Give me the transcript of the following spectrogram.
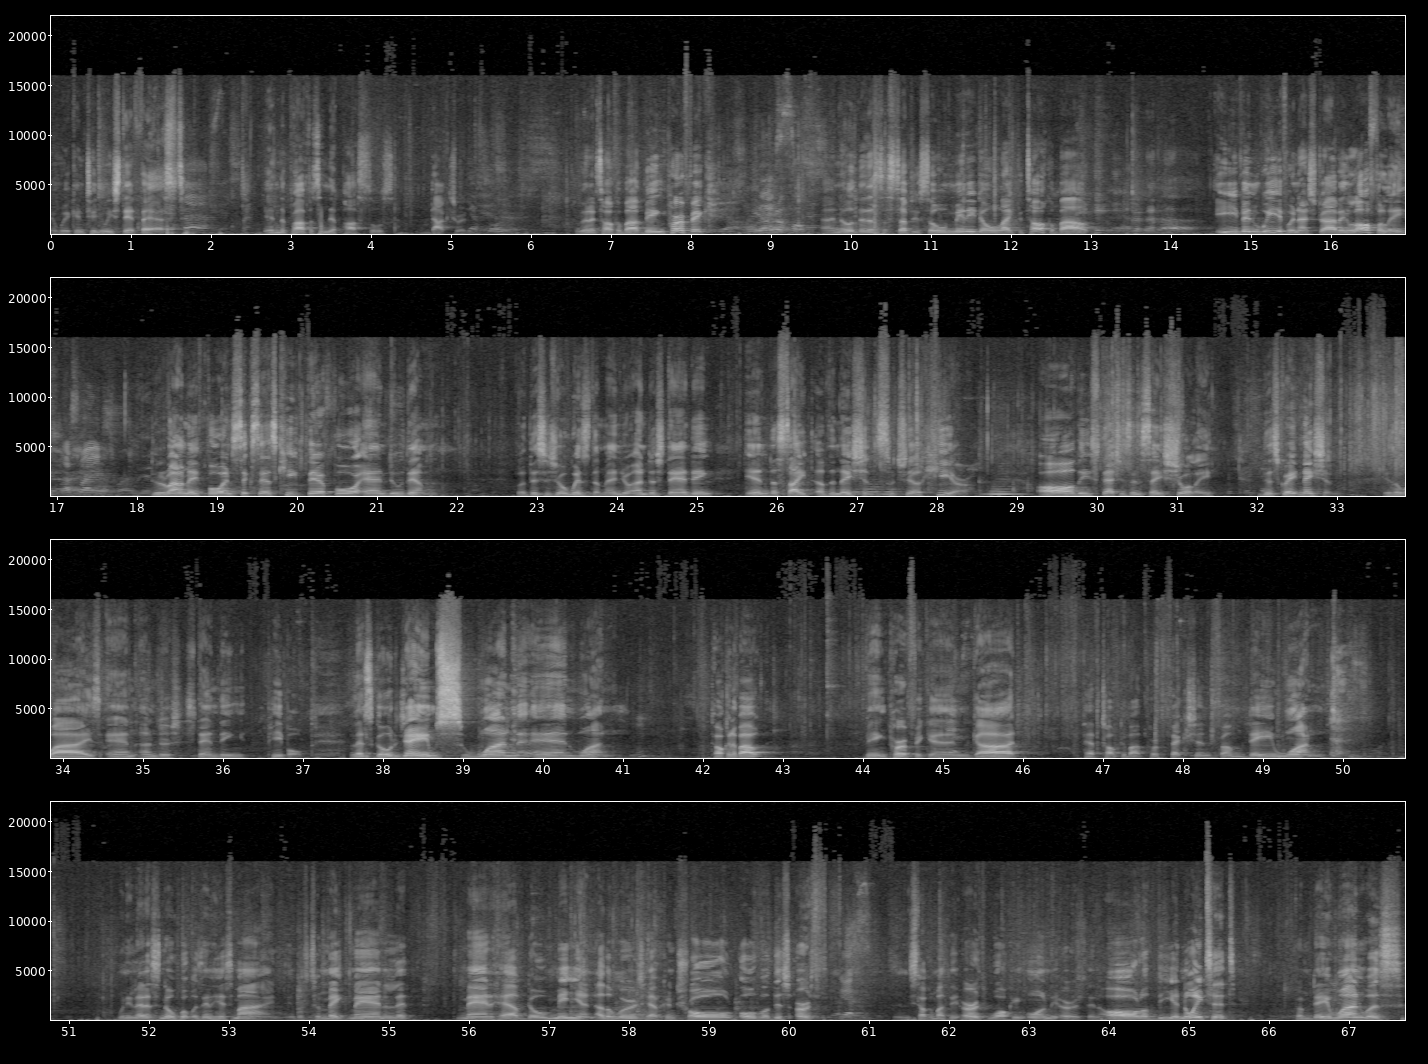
And we're continuing steadfast in the prophets and the apostles' doctrine. We're going to talk about being perfect. I know that that's a subject so many don't like to talk about. Even we, if we're not striving lawfully. Deuteronomy 4 and 6 says, Keep therefore and do them. For this is your wisdom and your understanding in the sight of the nations, which shall hear all these statutes and say, Surely this great nation is a wise and understanding people. Let's go to James 1 and 1. Talking about being perfect, and God have talked about perfection from day one. When he let us know what was in his mind, it was to make man and let man have dominion. In other words, have control over this earth. And he's talking about the earth walking on the earth. And all of the anointed from day one was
